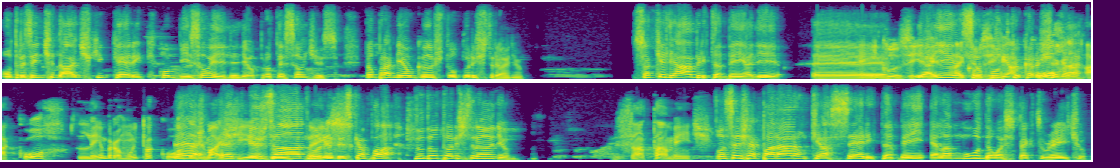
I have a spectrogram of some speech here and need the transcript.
outras entidades que querem, que cobiçam ele. Ele é a proteção disso. Então, para mim, é o gancho do Doutor Estranho. Só que ele abre também ali é, é, inclusive, e aí, esse inclusive é o ponto que eu quero cor, chegar. Né, a cor lembra muito a cor é, das magias é, exato, do. É isso que eu ia falar. Do Doutor Estranho. Exatamente. Vocês repararam que a série também ela muda o aspecto ratio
